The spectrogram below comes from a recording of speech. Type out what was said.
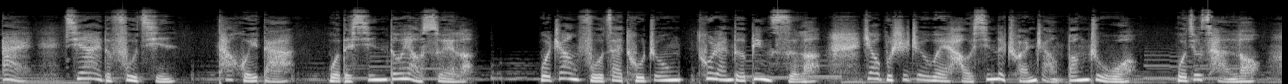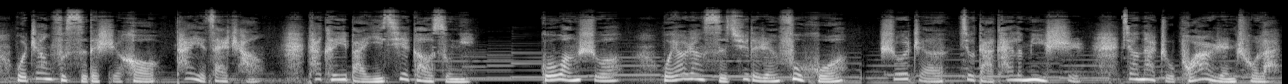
哎，亲爱的父亲。”他回答：“我的心都要碎了。我丈夫在途中突然得病死了，要不是这位好心的船长帮助我，我就惨喽。我丈夫死的时候，他也在场，他可以把一切告诉你。”国王说：“我要让死去的人复活。”说着，就打开了密室，叫那主仆二人出来。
